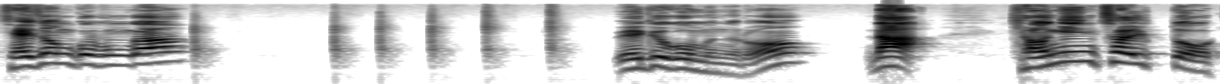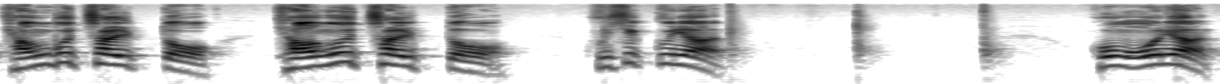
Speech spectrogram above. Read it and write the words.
재정고문과 외교고문으로 나 경인철도, 경부철도, 경의철도 99년 05년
